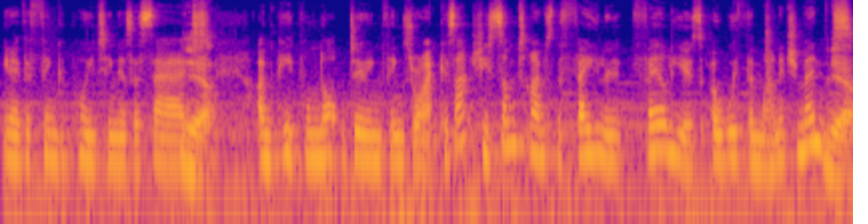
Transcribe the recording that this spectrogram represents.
you know, the finger pointing as I said. Yeah. And people not doing things right because actually sometimes the failure, failures are with the management. Yeah.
